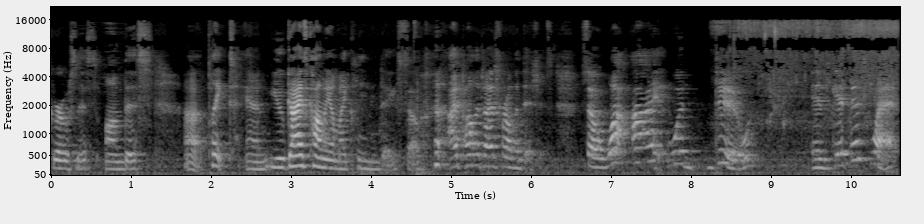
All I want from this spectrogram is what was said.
grossness on this uh, plate. And you guys call me on my cleaning day, so I apologize for all the dishes. So what I would do is get this wet,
